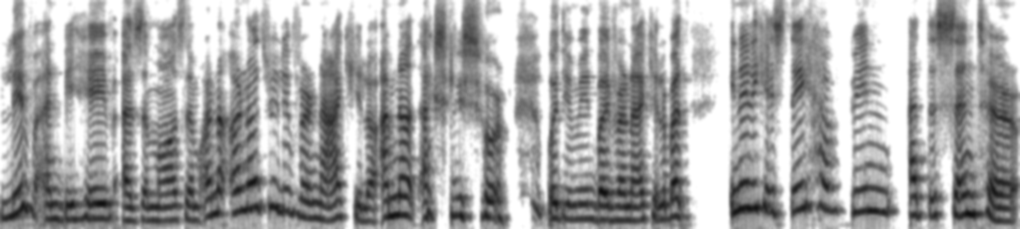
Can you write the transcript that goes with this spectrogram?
live and behave as a Muslim are not, are not really vernacular. I'm not actually sure what you mean by vernacular, but in any case, they have been at the center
